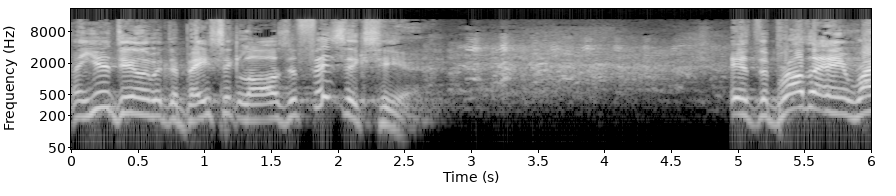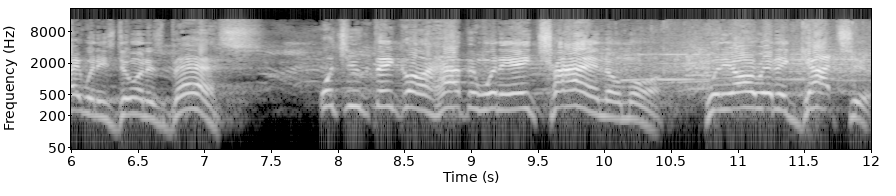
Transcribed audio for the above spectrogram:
And you're dealing with the basic laws of physics here. If the brother ain't right when he's doing his best, what you think gonna happen when he ain't trying no more? When he already got you?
